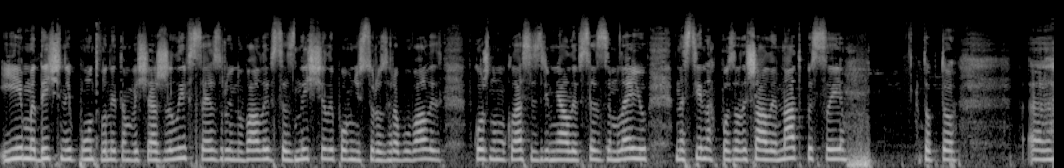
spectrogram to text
і медичний пункт. Вони там весь час жили, все зруйнували, все знищили, повністю розграбували. В кожному класі зрівняли все з землею. На стінах позалишали надписи. Тобто uh,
